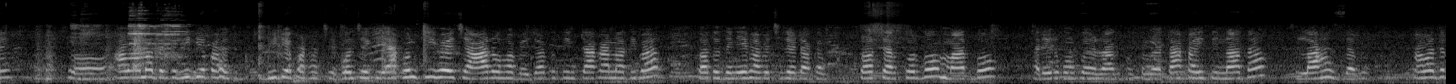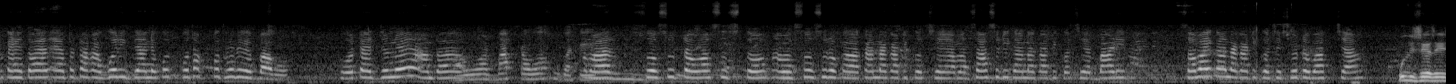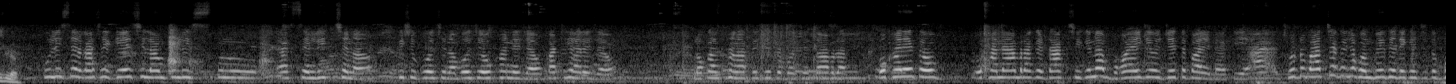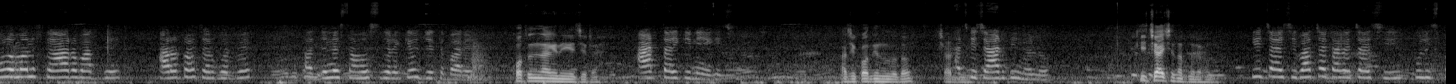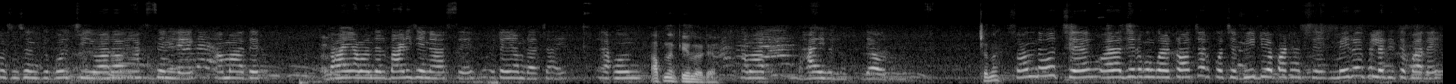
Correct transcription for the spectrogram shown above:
তো আম- আমাদেরকে ভিডিও পাঠাচ্ছে ভিডিও পাঠাচ্ছে বলছে কি এখন কি হয়েছে? আরও হবে। যতদিন টাকা না দিবা ততদিন এভাবে ছেলেটাকে টর্চার করব মারবো আর এরকম করে রাখব। তোমরা টাকা যদি না দাও লাশ যাবে। আমাদের কাছে তো এত টাকা গরিব জানে কোথা কোথা থেকে পাবো? ওটার জন্য আমরা আমার শ্বশুরটা অসুস্থ আমার শ্বশুরও কা- কান্নাকাটি করছে আমার শাশুড়ি কান্নাকাটি করছে বাড়ির সবাই কান্নাকাটি করছে ছোট বাচ্চা। পুলিশের কাছে গেছিল? পুলিশের কাছে গিয়েছিলাম পুলিশ কোনো অ্যাকশন নিচ্ছে না কিছু বলছে না বলছে ওখানে যাও কাঠিয়ারে যাও লোকাল থানাতে যেতে বলছে তো আমরা ওখানে তো ওখানে আমরাকে ডাকছি কিনা ভয়ে কেউ যেতে পারি না কি। ছোট বাচ্চাকে যখন বেঁধে রেখেছি তো বুড়ো মানুষকে আরও বাঁধবে। আরও টর্চার করবে তার জন্য সাহস করে কেউ যেতে পারে না। কতদিন আগে নিয়ে গেছে এটা? আট তারিখে নিয়ে গেছে। আজকে কদিন হলো তাও? চার দিন। আজকে চার দিন হলো। কি চাইছেন আপনারা এখন? কি চাইছি? বাচ্চাটাকে চাইছি। পুলিশ প্রশাসনকে বলছি ওরা অ্যাকশন লেখ আমাদের ভাই আমাদের বাড়ি জেনে আসে এটাই আমরা চাই। এখন আপনার কে হলো এটা? আমার ভাই হলো দেওয়ার হলো আচ্ছা সন্দেহ হচ্ছে ওরা যেরকম করে টর্চার করছে ভিডিও পাঠাচ্ছে মেরে ফেলে দিতে পারে।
